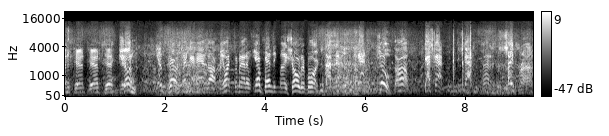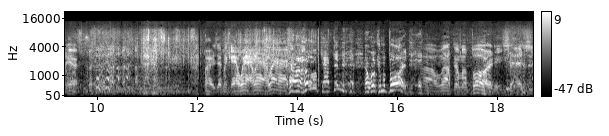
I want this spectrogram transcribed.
Ten, ten, ten, ten. Shun. You girls, take your hands off me. What's the matter? You're bending my shoulder board. Stop that. Get, shoo, go home. Get, get, get. Man, it's safe around here. Where is it, McHale? Where, where, where? Uh, hello, Captain. Uh, welcome aboard. Oh, welcome aboard, he says.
